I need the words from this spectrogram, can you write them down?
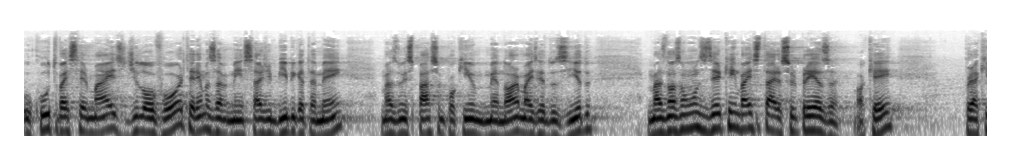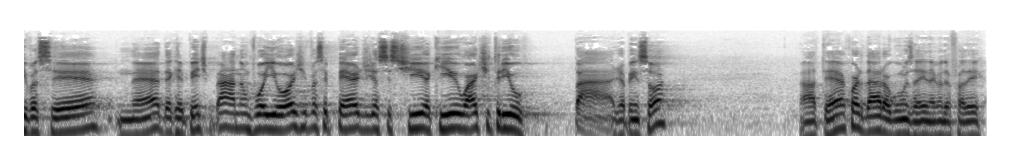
O culto vai ser mais de louvor, teremos a mensagem bíblica também, mas num espaço um pouquinho menor, mais reduzido. Mas nós vamos dizer quem vai estar, é surpresa, ok? Para que você, né, de repente, ah, não vou ir hoje, você perde de assistir aqui o Arte Trio. Pá, já pensou? Até acordaram alguns aí, né, quando eu falei.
